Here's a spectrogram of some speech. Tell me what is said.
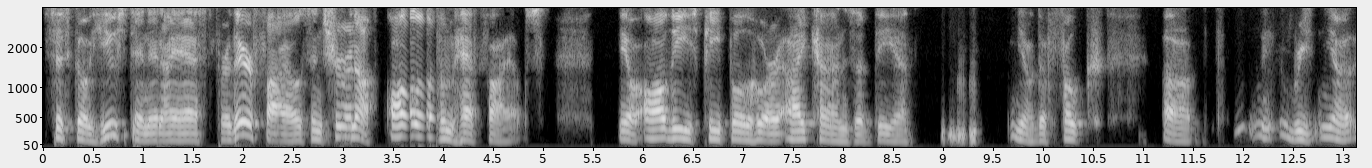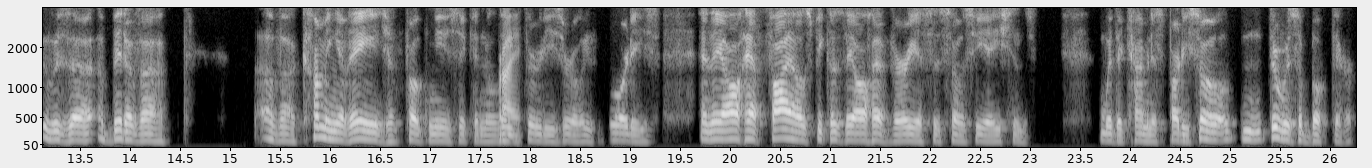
Cisco Houston? And I asked for their files. And sure enough, all of them have files. You know, all these people who are icons of the, uh, you know, the folk, uh, re, you know, it was a, a, bit of a, of a coming of age of folk music in the late right. 30s, early 40s. And they all have files because they all have various associations with the Communist Party. So mm, there was a book there.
